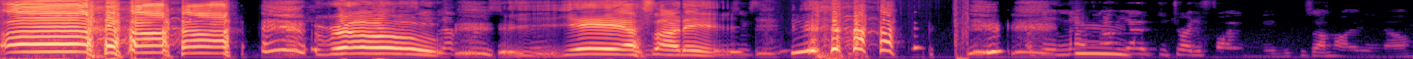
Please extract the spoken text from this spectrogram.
Oh, bro. Yeah, I saw that. 360? Okay, now, now you have to try to find me because I'm hiding now.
